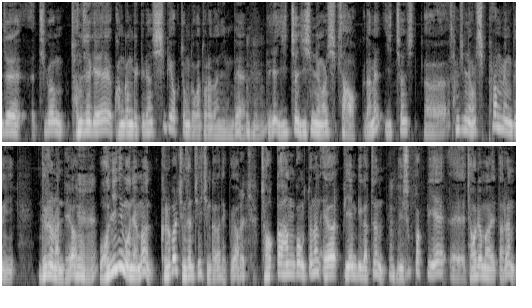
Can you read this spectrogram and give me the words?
이제 지금 전 세계에 관광객들이 한 12억 정도가 돌아다니는데 그게 2020년 하면 14억, 그다음에 2030년 하면 18억 명 등이 늘어난대요. 네. 원인이 뭐냐면 글로벌 중산층이 증가가 됐고요. 그렇죠. 저가 항공 또는 에어비앤비 같은. 이 숙박비의 저렴화에 따른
